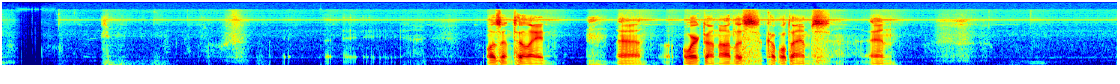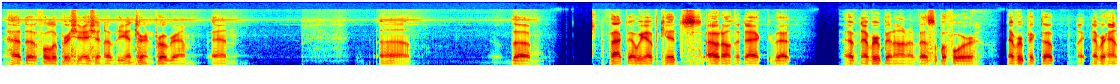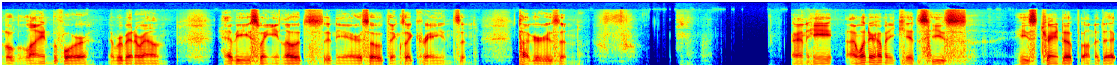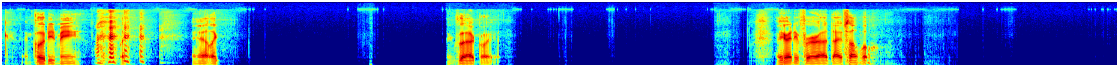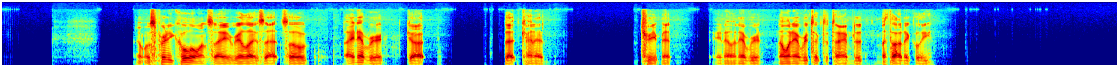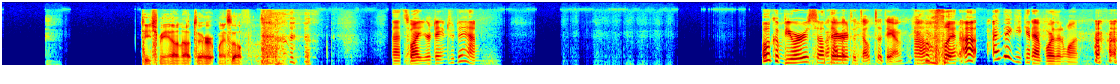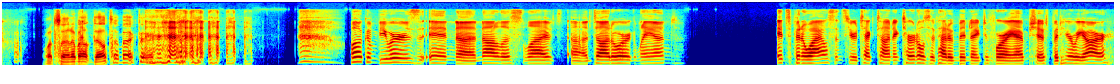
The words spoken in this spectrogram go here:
Wasn't until I uh, worked on Nautilus a couple times and had the full appreciation of the intern program and uh, the fact that we have kids out on the deck that have never been on a vessel before, never picked up, ne- never handled a line before, never been around heavy swinging loads in the air, so things like cranes and tuggers and and he, I wonder how many kids he's he's trained up on the deck, including me. Yeah, like exactly. Are you ready for a dive salvo? It was pretty cool once I realized that. So I never got that kind of treatment. You know, never. No one ever took the time to methodically teach me how not to hurt myself. That's why you're Danger Dan. Welcome, viewers out what there. happened to Delta Dan? in Uh, I think you can have more than one. What's that about Delta back there? Welcome, viewers in uh, NautilusLive.org uh, .org land. It's been a while since your tectonic turtles have had a midnight to 4 a.m. shift, but here we are,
